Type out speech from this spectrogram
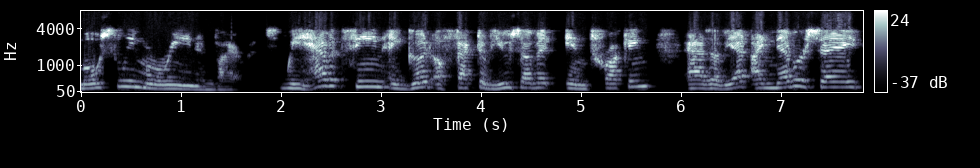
mostly marine environments. We haven't seen a good effective use of it in trucking as of yet. I never say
